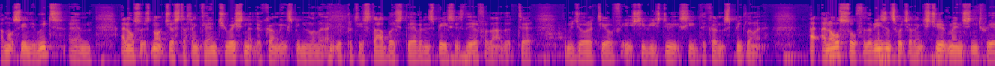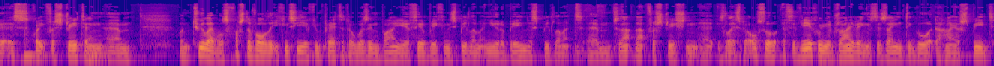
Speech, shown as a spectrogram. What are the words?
I'm not saying they would. Um, and also, it's not just, I think, an intuition that they're currently exceeding the limit. I think we're pretty established. The evidence base is there for that, that uh, the majority of HGVs do exceed the current speed limit. And also, for the reasons which I think Stuart mentioned, where it is quite frustrating um, on two levels. First of all, that you can see your competitor whizzing by you if they're breaking the speed limit and you're obeying the speed limit. Um, so that, that frustration uh, is less. But also, if the vehicle you're driving is designed to go at a higher speed,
